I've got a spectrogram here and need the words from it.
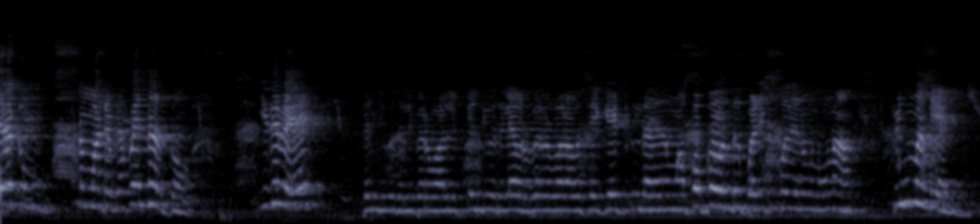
இறக்கம் பண்ண மாட்டேன் அப்ப என்ன அர்த்தம்? இதுவே கெஞ்சுவதில்லை பெறவாள் கெஞ்சுவதில்லை அவர் பெறவாள் அவசியம் கேட்டு இந்த நம்ம அப்பப்போ வந்து படிக்கும்போது என்ன பண்ணுவோம்னா பின்மண்டி அடிக்கும்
